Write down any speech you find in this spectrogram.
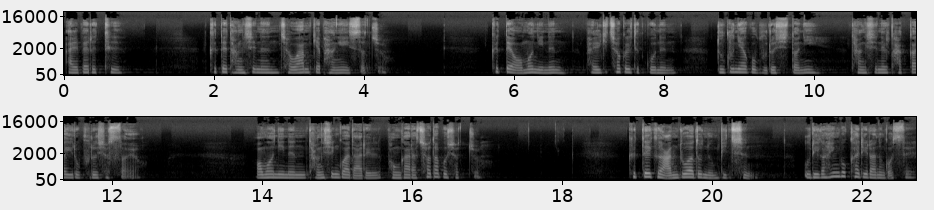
알베르트, 그때 당신은 저와 함께 방에 있었죠. 그때 어머니는 발기척을 듣고는 누구냐고 물으시더니 당신을 가까이로 부르셨어요. 어머니는 당신과 나를 번갈아 쳐다보셨죠. 그때 그 안도하던 눈빛은 우리가 행복하리라는 것을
